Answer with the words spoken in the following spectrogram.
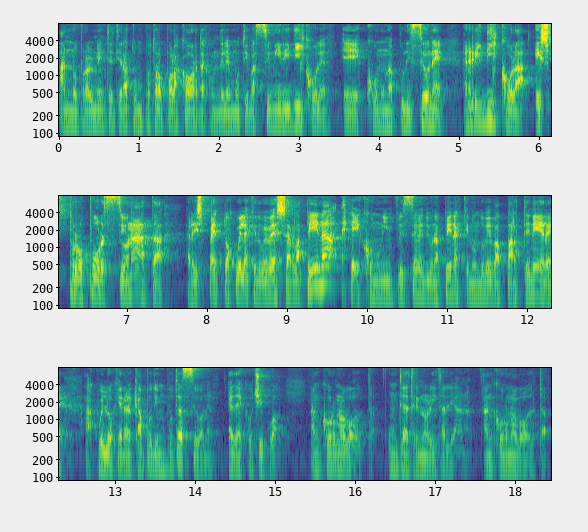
hanno probabilmente tirato un po' troppo la corda con delle motivazioni ridicole e con una punizione ridicola e sproporzionata rispetto a quella che doveva essere la pena e con un'inflizione di una pena che non doveva appartenere a quello che era il capo di imputazione. Ed eccoci qua, ancora una volta, un teatrino all'italiana, ancora una volta,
